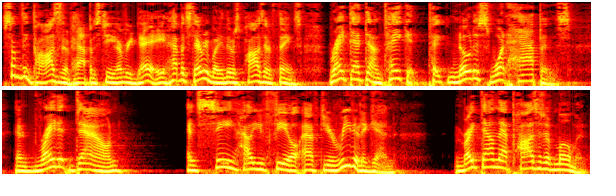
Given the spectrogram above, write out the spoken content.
something positive happens to you every day. It happens to everybody. There's positive things. Write that down. Take it. Take notice what happens and write it down and see how you feel after you read it again. Write down that positive moment.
